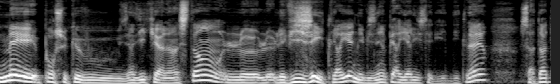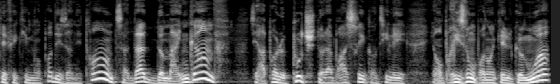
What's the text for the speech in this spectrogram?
Mais pour ce que vous indiquez à l'instant, les visées hitlériennes, les visées impérialistes d'Hitler, ça date effectivement pas des années 30, ça date de Mein Kampf. C'est après le putsch de la brasserie, quand il est en prison pendant quelques mois,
